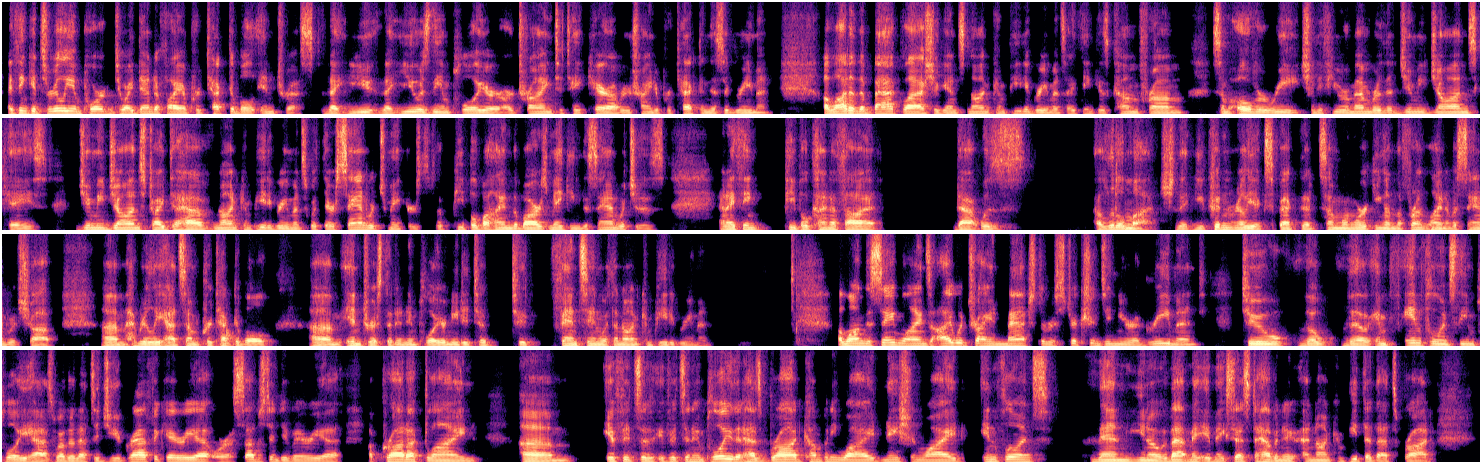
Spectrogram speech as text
I think it's really important to identify a protectable interest that you that you as the employer are trying to take care of or you're trying to protect in this agreement. A lot of the backlash against non-compete agreements, I think, has come from some overreach. And if you remember the Jimmy John's case, Jimmy John's tried to have non-compete agreements with their sandwich makers, the people behind the bars making the sandwiches. And I think people kind of thought that was a little much that you couldn't really expect that someone working on the front line of a sandwich shop um, really had some protectable um, interest that an employer needed to, to fence in with a non-compete agreement. Along the same lines, I would try and match the restrictions in your agreement to the, the influence the employee has, whether that's a geographic area or a substantive area, a product line. Um, if it's a if it's an employee that has broad company-wide, nationwide influence, then you know that may, it makes sense to have a, non-compete that that's broad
